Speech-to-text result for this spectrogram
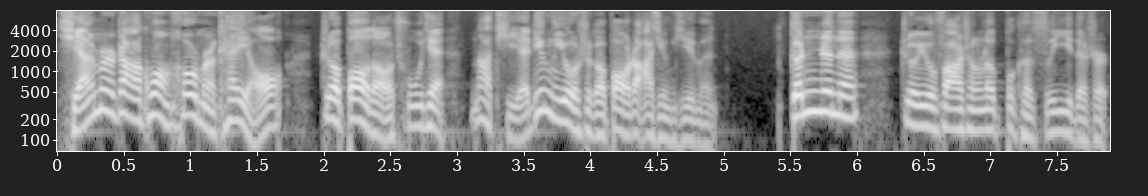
前面炸矿，后面开窑，这报道出去，那铁定又是个爆炸性新闻。跟着呢，这又发生了不可思议的事儿。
